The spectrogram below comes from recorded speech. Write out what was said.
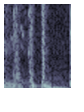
Música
